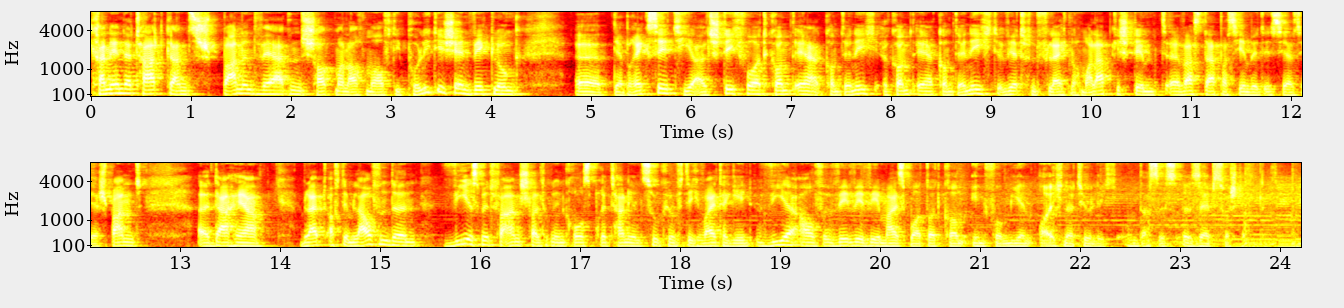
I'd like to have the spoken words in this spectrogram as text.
kann in der Tat ganz spannend werden. Schaut man auch mal auf die politische Entwicklung. Äh, der Brexit hier als Stichwort, kommt er, kommt er nicht, äh, kommt er, kommt er nicht, wird vielleicht nochmal abgestimmt. Äh, was da passieren wird, ist ja sehr spannend. Daher bleibt auf dem Laufenden, wie es mit Veranstaltungen in Großbritannien zukünftig weitergeht. Wir auf www.mysport.com informieren euch natürlich und das ist selbstverständlich.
